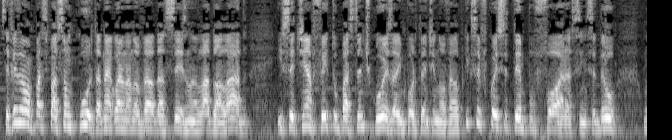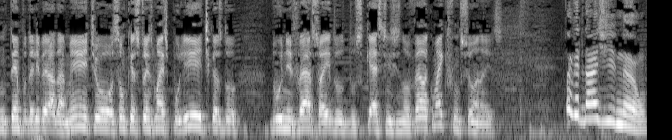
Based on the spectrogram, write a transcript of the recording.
Você fez uma participação curta, né, agora na novela das seis, no Lado a Lado, e você tinha feito bastante coisa importante em novela. Por que, que você ficou esse tempo fora, assim? Você deu um tempo deliberadamente, ou são questões mais políticas do, do universo aí do- dos castings de novela? Como é que funciona isso? Na verdade, não.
